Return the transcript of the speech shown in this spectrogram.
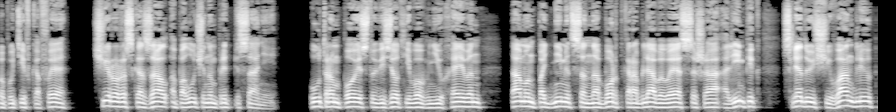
По пути в кафе Чиро рассказал о полученном предписании. Утром поезд увезет его в Нью-Хейвен, там он поднимется на борт корабля ВВС США «Олимпик», следующий в Англию,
